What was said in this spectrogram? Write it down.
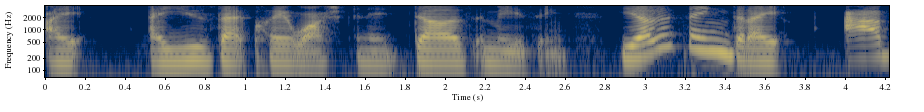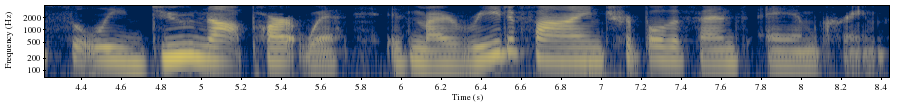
I I use that clay wash and it does amazing. The other thing that I absolutely do not part with is my redefined triple defense AM cream.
